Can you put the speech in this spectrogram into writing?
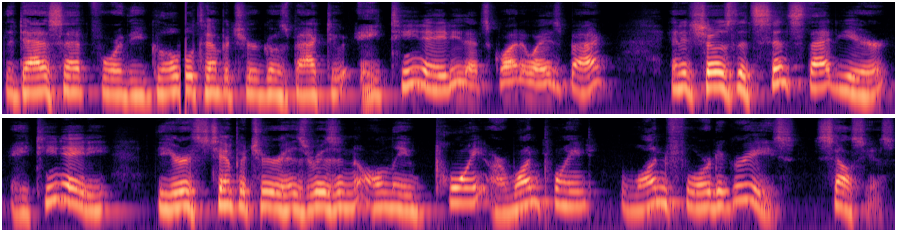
the data set for the global temperature goes back to 1880. That's quite a ways back. And it shows that since that year, 1880, the Earth's temperature has risen only point or 1.14 degrees Celsius.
